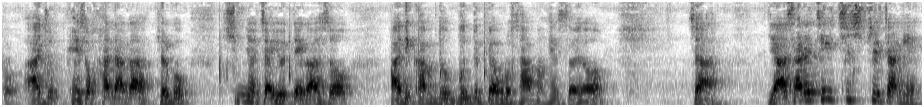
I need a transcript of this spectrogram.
어, 아주 계속 하다가 결국 10년 차 요때 가서 아디캄도 문둥병으로 사망했어요. 자, 야살의 책이 77장에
